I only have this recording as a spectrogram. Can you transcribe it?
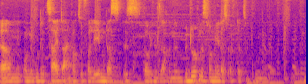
ähm, und eine gute Zeit da einfach zu verleben, das ist, glaube ich, eine Sache, ein Bedürfnis von mir, das öfter zu tun. Ja.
